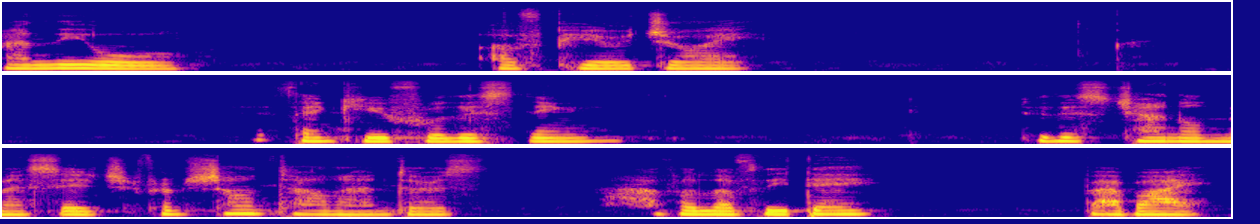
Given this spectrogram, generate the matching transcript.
and the all of pure joy. Thank you for listening to this channeled message from Chantal Anders. Have a lovely day. Bye bye.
